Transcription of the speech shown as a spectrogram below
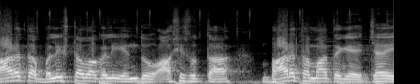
ಭಾರತ ಬಲಿಷ್ಠವಾಗಲಿ ಎಂದು ಆಶಿಸುತ್ತಾ, ಭಾರತ ಮಾತೆಗೆ ಜೈ.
